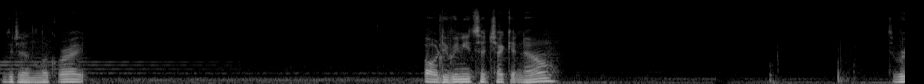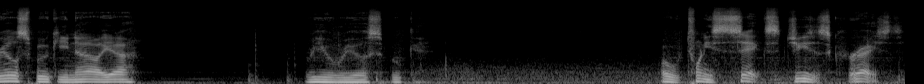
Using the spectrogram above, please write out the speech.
Something didn't look right. Oh, do we need to check it now? It's real spooky now, yeah. Real, real spooky. Oh, 26. Jesus Christ.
